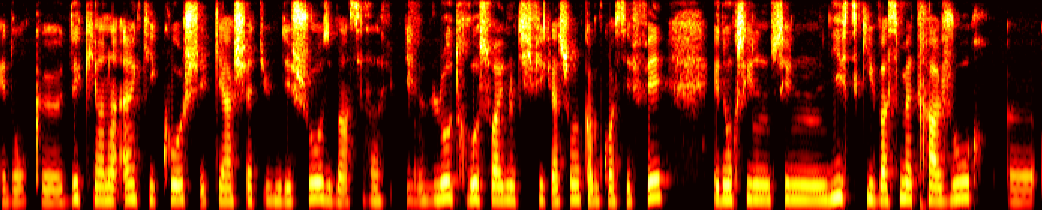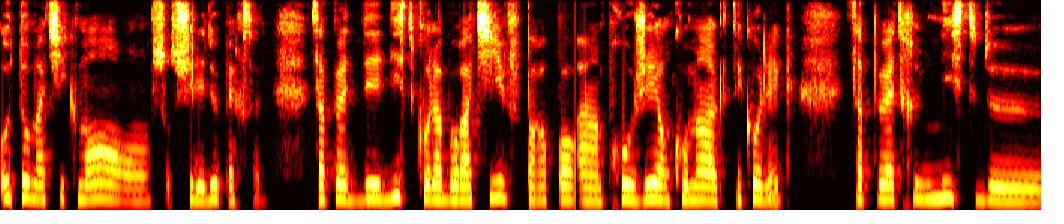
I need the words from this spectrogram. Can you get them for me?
Et donc, euh, dès qu'il y en a un qui coche et qui achète une des choses, ben, l'autre reçoit une notification comme quoi c'est fait. Et donc, c'est une, liste qui va se mettre à jour euh, automatiquement chez les deux personnes. Ça peut être des listes collaboratives par rapport à un projet en commun avec tes collègues. Ça peut être une liste de,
